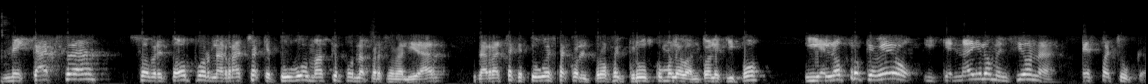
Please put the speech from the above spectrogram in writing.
Necaxa, sobre todo por la racha que tuvo, más que por la personalidad. La racha que tuvo está con el profe Cruz, cómo levantó el equipo. Y el otro que veo, y que nadie lo menciona, es Pachuca.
